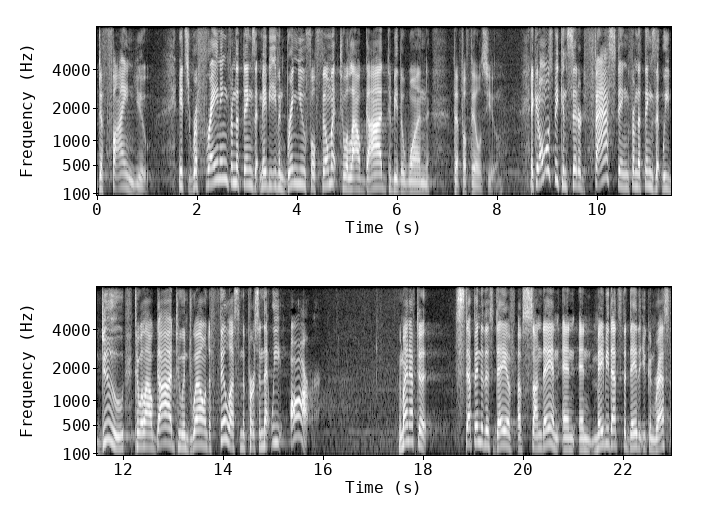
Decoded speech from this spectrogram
define you. It's refraining from the things that maybe even bring you fulfillment to allow God to be the one that fulfills you. It can almost be considered fasting from the things that we do to allow God to indwell and to fill us in the person that we are. We might have to step into this day of, of Sunday, and, and, and maybe that's the day that you can rest.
